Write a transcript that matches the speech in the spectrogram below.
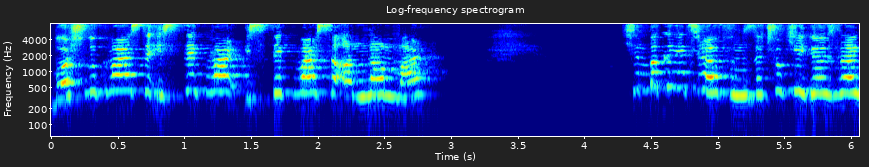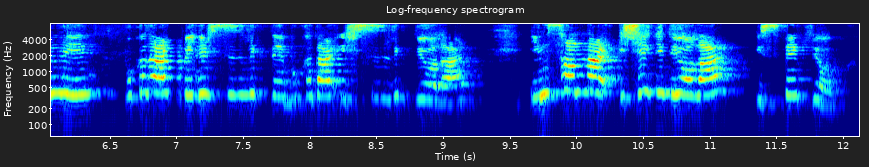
Boşluk varsa istek var, istek varsa anlam var. Şimdi bakın etrafınıza çok iyi gözlemleyin. Bu kadar belirsizlik de, bu kadar işsizlik diyorlar. İnsanlar işe gidiyorlar, istek yok.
